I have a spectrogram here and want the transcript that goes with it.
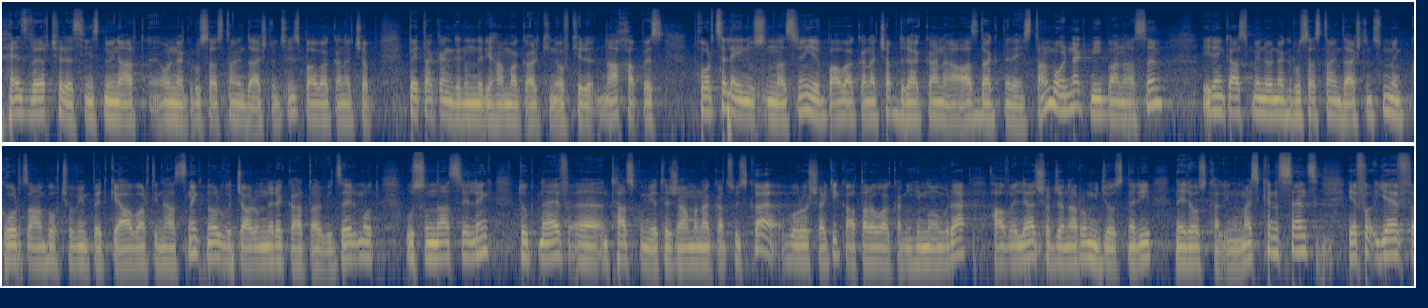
հենց վերջերս ինձ նույն օրինակ Ռուսաստանի Դաշնությունից բավականաչափ պետական գնումների համակարգին, ովքեր նախապես փորձել էին ուսումնասիրեն եւ բավականաչափ դրական ազդակներ էին ստանում։ Օրինակ մի բան ասեմ, իրենք ասում են օրինակ Ռուսաստանի Դաշնությունում մենք գործ ամբողջովին պետք է ավարտին հասցնենք, նոր վճարումները կատարվի։ Ձեր մոտ ուսումնասիրել ենք, դուք նաև ընթացքում, եթե ժամանակացույց կա, որոշակի կատարողականի հիման վրա հավելյալ շրջանառու միջոցների ներոս կա լինում։ Այսինքն սենց եւ եւ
